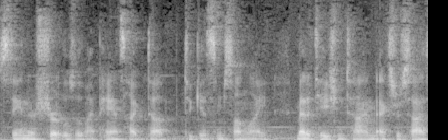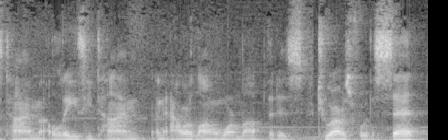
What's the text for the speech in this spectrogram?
Staying there shirtless with my pants hiked up to get some sunlight. Meditation time, exercise time, a lazy time, an hour long warm up that is two hours before the set,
